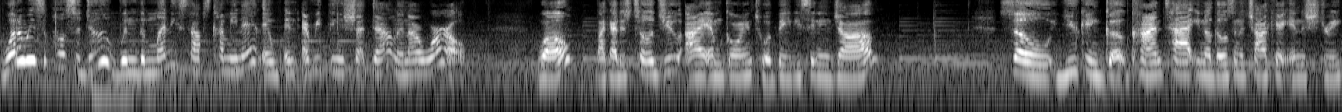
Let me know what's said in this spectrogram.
What are we supposed to do when the money stops coming in and, and everything's shut down in our world well like i just told you i am going to a babysitting job so you can go contact, you know, those in the childcare industry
